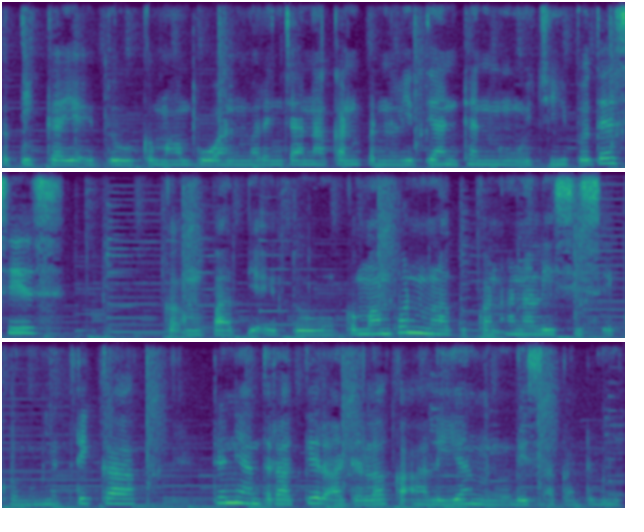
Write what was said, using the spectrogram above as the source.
Ketiga yaitu kemampuan merencanakan penelitian dan menguji hipotesis, keempat yaitu kemampuan melakukan analisis ekonometrika, dan yang terakhir adalah keahlian menulis akademik.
